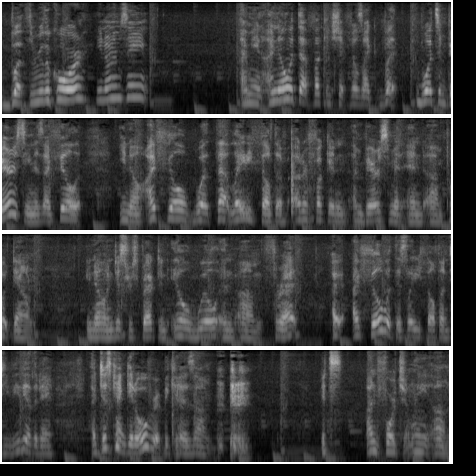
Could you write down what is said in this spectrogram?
But through the corps, you know what I'm saying? I mean, I know what that fucking shit feels like, but what's embarrassing is I feel, you know, I feel what that lady felt of utter fucking embarrassment and um, put down you know, and disrespect and ill will and um, threat. I, I feel what this lady felt on TV the other day. I just can't get over it because um, it's unfortunately um,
